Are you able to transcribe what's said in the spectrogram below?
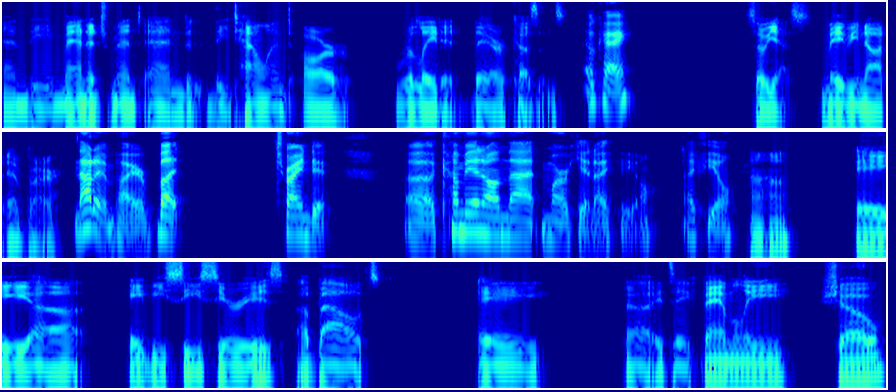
and the management and the talent are related. They are cousins. Okay. So yes, maybe not Empire. Not Empire, but trying to uh, come in on that market. I feel. I feel. Uh huh. A uh, ABC series about a uh, it's a family show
